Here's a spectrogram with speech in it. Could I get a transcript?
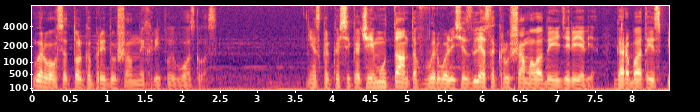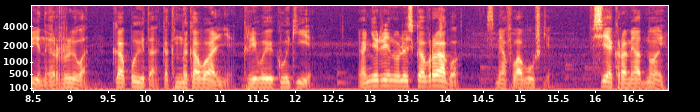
вырвался только придушенный хриплый возглас. Несколько секачей-мутантов вырвались из леса, круша молодые деревья. Горбатые спины, рыла, копыта, как наковальни, кривые клыки. Они ринулись к оврагу, смяв ловушки. Все, кроме одной,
